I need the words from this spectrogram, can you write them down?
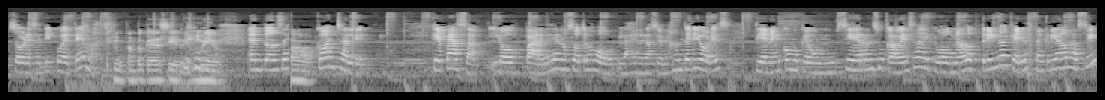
sobre ese tipo de temas. tengo tanto que decir, Dios mío. Entonces, Ah, Conchale, ¿qué pasa? Los padres de nosotros o las generaciones anteriores tienen como que un cierre en su cabeza de que o una doctrina de que ellos están criados así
